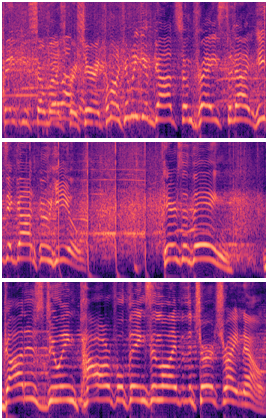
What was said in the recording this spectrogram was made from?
Thank you so much for sharing. Come on, can we give God some praise tonight? He's a God who heals. Here's the thing God is doing powerful things in the life of the church right now.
